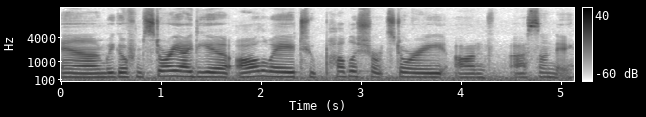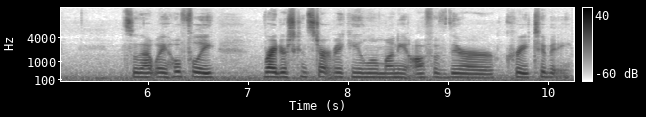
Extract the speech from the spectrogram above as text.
and we go from story idea all the way to published short story on uh, Sunday. So that way, hopefully, writers can start making a little money off of their creativity.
